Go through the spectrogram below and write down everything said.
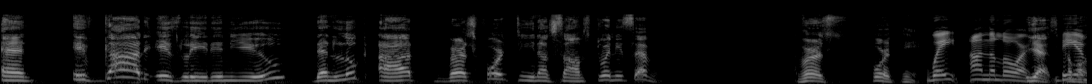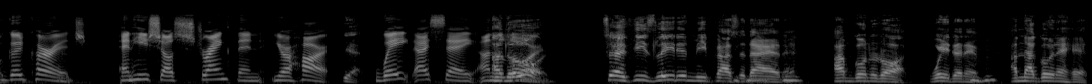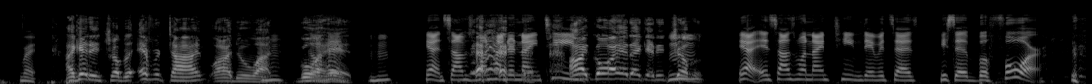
And if God is leading you, then look at verse 14 of Psalms 27. Verse 14. Wait on the Lord. Yes. Be of good courage, and he shall strengthen your heart. Yeah. Wait, I say, on, on the, the Lord. Lord. So if he's leading me, Pastor mm-hmm. Diana, mm-hmm. I'm going to Lord. Wait on him. Mm-hmm. I'm not going ahead. Right. I get in trouble every time, or I do what? Go, ahead. hmm Yeah, in Psalms 119. I go ahead, I get in trouble. Yeah, in Psalms 119, David says, he said, Before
